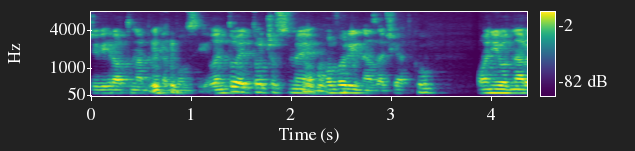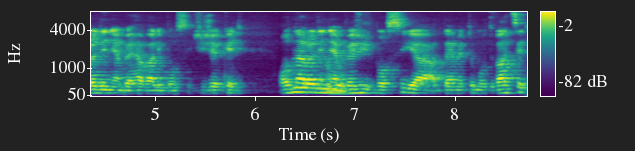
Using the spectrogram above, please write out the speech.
že vyhral to napríklad mhm. bosy. Len to je to, čo sme uh-huh. hovorili na začiatku. Oni od narodenia behávali bosy. Čiže keď od narodenia uh-huh. bežíš bosy a dajme tomu v 20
